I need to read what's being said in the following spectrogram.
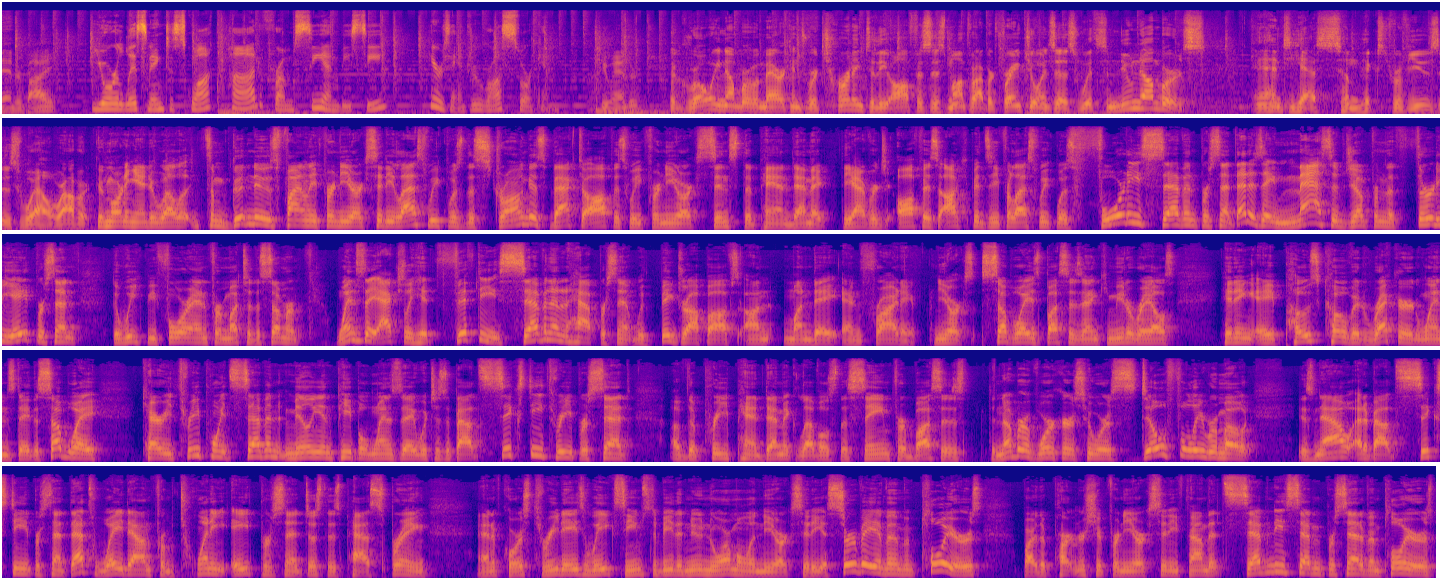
Andrew by. You're listening to Squawk Pod from CNBC. Here's Andrew Ross Sorkin. Thank you, Andrew. A growing number of Americans returning to the office this month. Robert Frank joins us with some new numbers. And yes, some mixed reviews as well. Robert. Good morning, Andrew. Well, uh, some good news finally for New York City. Last week was the strongest back to office week for New York since the pandemic. The average office occupancy for last week was 47%. That is a massive jump from the 38% the week before and for much of the summer. Wednesday actually hit 57.5% with big drop offs on Monday and Friday. New York's subways, buses, and commuter rails hitting a post COVID record Wednesday. The subway carried 3.7 million people Wednesday, which is about 63% of the pre pandemic levels, the same for buses. The number of workers who are still fully remote is now at about 16%. That's way down from 28% just this past spring. And of course, three days a week seems to be the new normal in New York City. A survey of employers by the Partnership for New York City found that 77% of employers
